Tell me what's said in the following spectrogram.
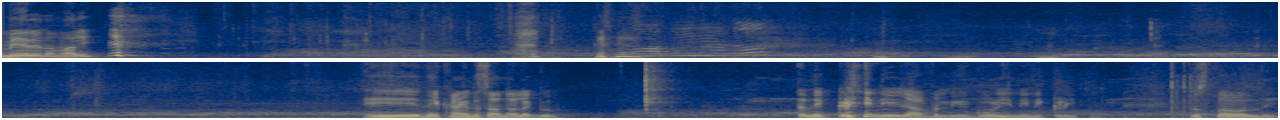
ਮੇਰੇ ਨਾਲ ਮਾਰੀ। ਇਹ ਦੇਖਾਂ ਨਿਸ਼ਾਨਾ ਲੱਗੂ। ਤਾਂ ਨਿਕਲੀ ਨਹੀਂ ਰਾਫਲੀ ਗੋਲੀ ਨਹੀਂ ਨਿਕਲੀ। ਪਿਸਤੌਲ ਦੀ।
